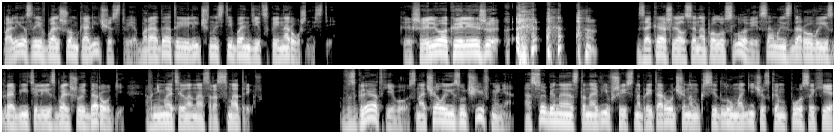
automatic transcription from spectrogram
полезли в большом количестве бородатые личности бандитской наружности. «Кошелек или же...» Закашлялся на полуслове самый здоровый из грабителей из большой дороги, внимательно нас рассмотрев. Взгляд его, сначала изучив меня, особенно остановившись на притороченном к седлу магическом посохе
